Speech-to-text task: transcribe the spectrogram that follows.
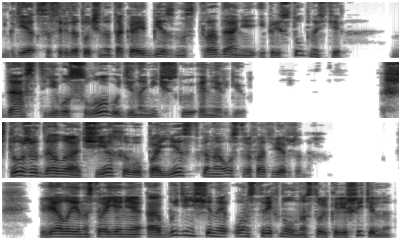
где сосредоточена такая бездна страдания и преступности, даст его слову динамическую энергию. Что же дала Чехову поездка на остров отверженных? Вялое настроение обыденщины он стряхнул настолько решительно,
